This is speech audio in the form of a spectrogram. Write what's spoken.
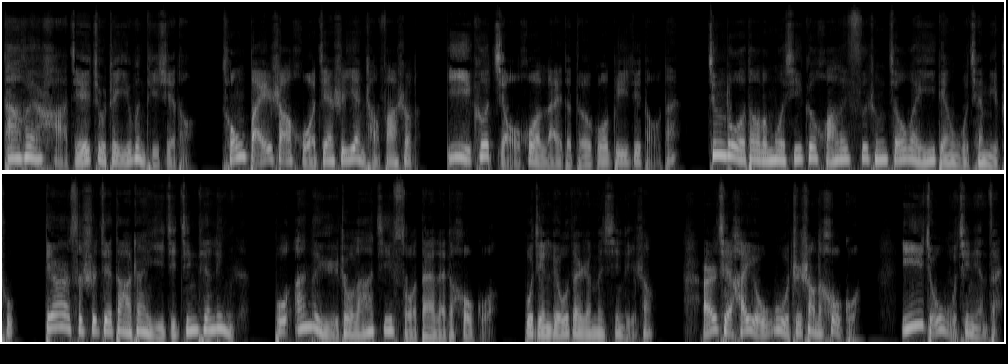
大卫尔哈杰就这一问题写道：“从白沙火箭试验场发射的一颗缴获来的德国 B 级导弹，竟落到了墨西哥华雷斯城郊外一点五千米处。第二次世界大战以及今天令人不安的宇宙垃圾所带来的后果，不仅留在人们心理上，而且还有物质上的后果。一九五七年在。”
